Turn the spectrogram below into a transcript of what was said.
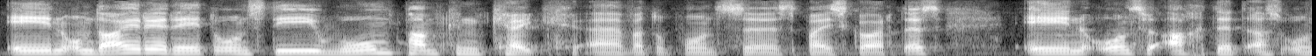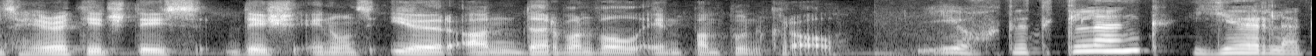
En om daai rede het ons die warm pumpkin cake uh wat op ons uh, spyskaart is en ons ag dit as ons heritage dish, dish en ons eer aan Durbanville en Pampoenkraal. Ja, dit klink heerlik.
